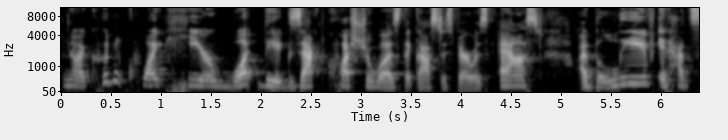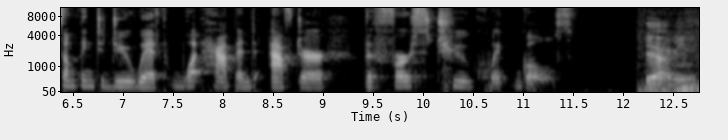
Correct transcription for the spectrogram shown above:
Now, I couldn't quite hear what the exact question was that Gostisbehere was asked. I believe it had something to do with what happened after the first two quick goals. Yeah, I mean,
